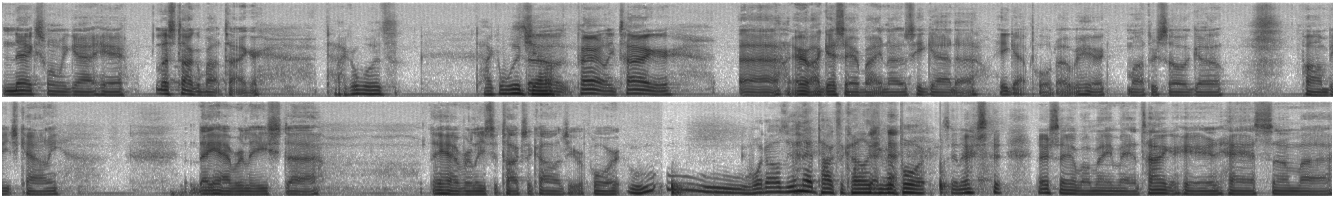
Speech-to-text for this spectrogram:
next one we got here. Let's talk about Tiger. Tiger Woods. Tiger Woods, So y'all. apparently Tiger, uh, I guess everybody knows he got uh, he got pulled over here a month or so ago, Palm Beach County. They have released uh, they have released a toxicology report. Ooh, what all's in that toxicology report? So they're they're saying my main man Tiger here has some uh,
